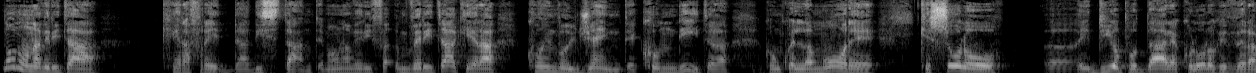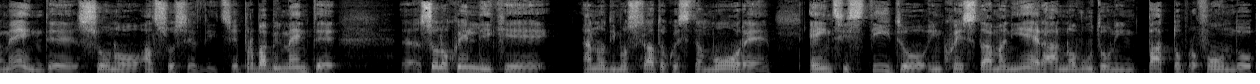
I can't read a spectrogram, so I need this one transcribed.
Non una verità che era fredda, distante, ma una verif- verità che era coinvolgente, condita con quell'amore che solo uh, Dio può dare a coloro che veramente sono al suo servizio e probabilmente uh, solo quelli che hanno dimostrato questo amore e insistito in questa maniera hanno avuto un impatto profondo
